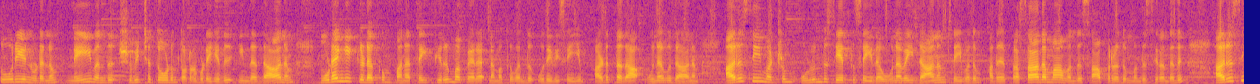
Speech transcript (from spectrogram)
சூரியனுடனும் நெய் வந்து சுபிச்சத்தோடும் தொடர்புடையது. இந்த தானம் முடங்கி கிடக்கும் பணத்தை திரு திரும்ப பெற நமக்கு வந்து உதவி செய்யும். அடுத்ததா உணவு தானம். அரிசி மற்றும் உளுந்து சேர்த்து செய்த உணவை தானம் செய்வதும் அதை பிரசாதமாக வந்து சாப்பிட்றதும் வந்து சிறந்தது. அரிசி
